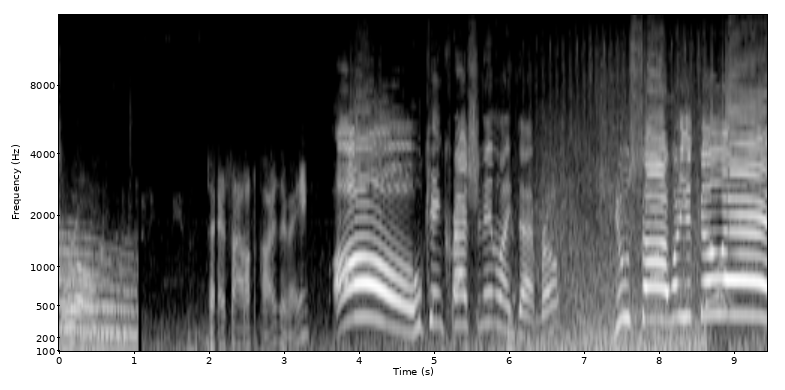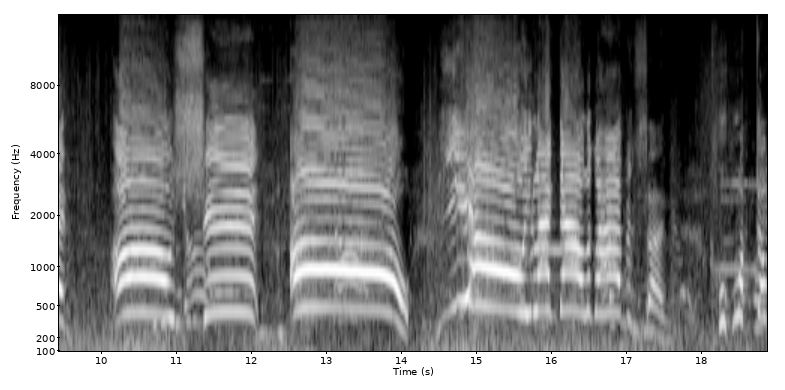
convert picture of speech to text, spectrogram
Bro. That's why all the cars are ready. Oh, who came crashing in like that, bro? You saw, what are you doing? Oh, shit. Oh, yo, he lagged out. Look what happened, son. What the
